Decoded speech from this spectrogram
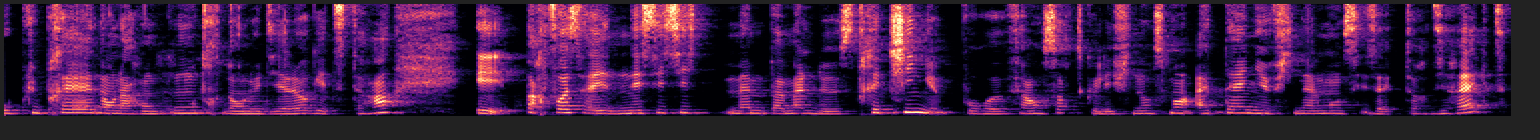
au plus près dans la rencontre, dans le dialogue, etc. Et parfois, ça nécessite même pas mal de stretching pour euh, faire en sorte que les financements atteignent finalement ces acteurs directs,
